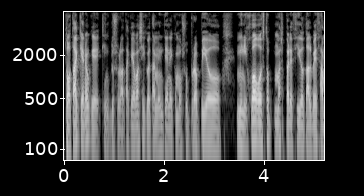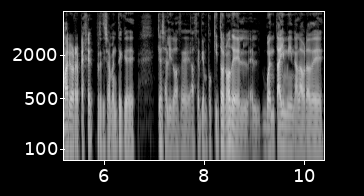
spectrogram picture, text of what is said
tu ataque, ¿no? Que, que incluso el ataque básico también tiene como su propio minijuego. Esto más parecido tal vez a Mario RPG, precisamente, que, que ha salido hace, hace bien poquito, ¿no? Del el buen timing a la hora de,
